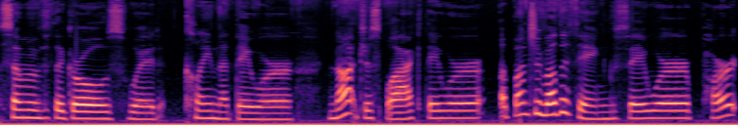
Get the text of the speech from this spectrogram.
Some of the girls would claim that they were not just black, they were a bunch of other things. They were part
